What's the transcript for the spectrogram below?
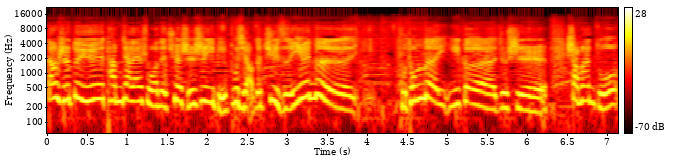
当时对于他们家来说呢，确实是一笔不小的巨资，因为那普通的一个就是上班族，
